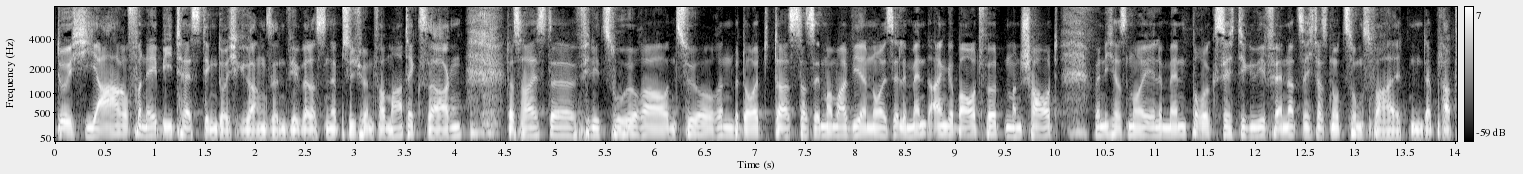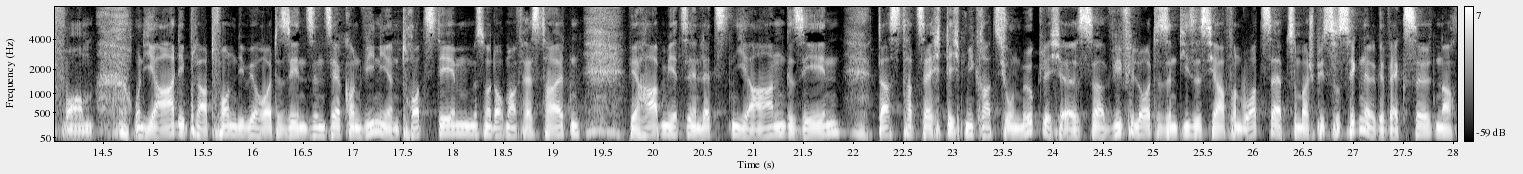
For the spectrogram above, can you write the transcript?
durch Jahre von A-B-Testing durchgegangen sind, wie wir das in der Psychoinformatik sagen. Das heißt, äh, für die Zuhörer und Zuhörerinnen bedeutet das, dass immer mal wieder ein neues Element eingebaut wird und man schaut, wenn ich das neue Element berücksichtige, wie verändert sich das Nutzungsverhalten der Plattform. Und ja, die Plattformen, die wir heute sehen, sind sehr convenient. Trotzdem müssen wir doch mal festhalten, wir haben jetzt in den letzten Jahren gesehen, dass tatsächlich Migration möglich ist. Wie viele Leute sind dieses Jahr von WhatsApp zum Beispiel zu Signal gewechselt, nach,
